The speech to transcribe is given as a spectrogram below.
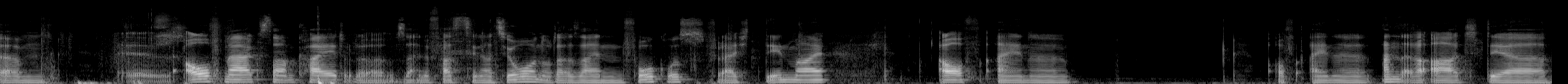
ähm, äh, Aufmerksamkeit oder seine Faszination oder seinen Fokus, vielleicht den mal auf eine auf eine andere Art der, der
